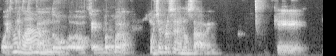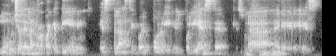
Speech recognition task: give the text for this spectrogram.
o estás oh, tocando, eh, bueno, muchas personas no saben que mucha de la ropa que tienen es plástico, el, el poliéster, que es una, eh, es,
